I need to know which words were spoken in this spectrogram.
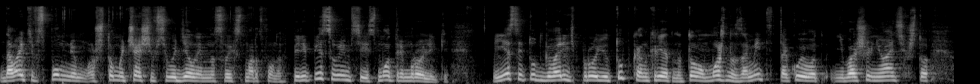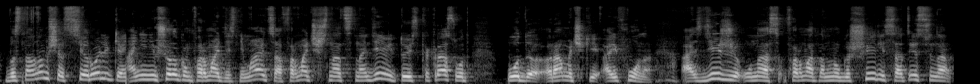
давайте вспомним, что мы чаще всего делаем на своих смартфонах. Переписываемся и смотрим ролики. Если тут говорить про YouTube конкретно, то можно заметить такой вот небольшой нюансик, что в основном сейчас все ролики, они не в широком формате снимаются, а в формате 16 на 9, то есть как раз вот под рамочки айфона. А здесь же у нас формат намного шире, соответственно,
